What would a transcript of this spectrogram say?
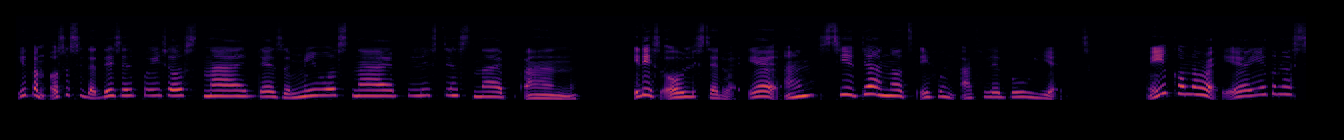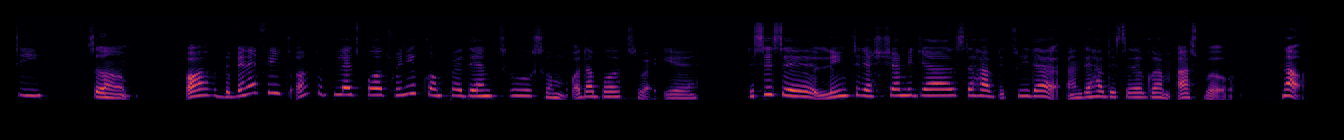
You can also see that there's a pressure snipe, there's a mirror snipe, listing snipe and it is all listed right here and still they are not even available yet. When you come right here, you're gonna see some of the benefits of the bullet bots when you compare them to some other bots right here. This is a link to their social medias. They have the Twitter and they have the Telegram as well. Now,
